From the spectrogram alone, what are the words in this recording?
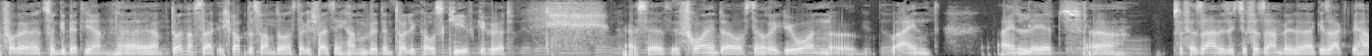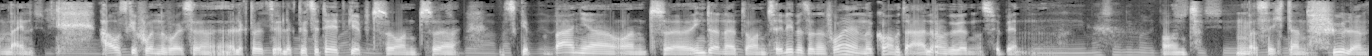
Vorbereitung zum Gebet, ja. Äh, am Donnerstag, ich glaube, das war am Donnerstag, ich weiß nicht, haben wir den Tolik aus Kiew gehört. Als er Freunde aus der Region äh, ein, einlädt, äh, zu versammeln, sich zu versammeln. Er hat gesagt, wir haben ein Haus gefunden, wo es Elektri Elektrizität gibt und äh, es gibt Banya und äh, Internet und liebe zu den Freunden, kommt alle und wir werden uns verbinden. Und was ich dann fühle,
